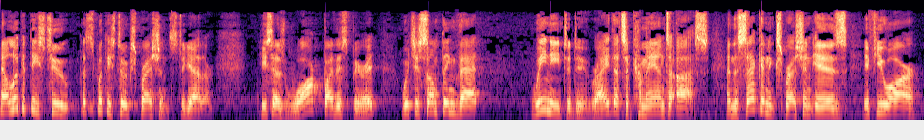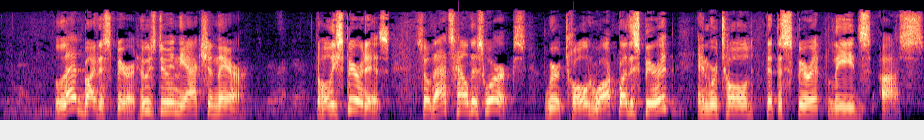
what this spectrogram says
Now look at these two, let's put these two expressions together. He says, walk by the Spirit, which is something that we need to do, right? That's a command to us. And the second expression is, if you are led by the Spirit, who's doing the action there? The Holy Spirit is. So that's how this works. We're told, walk by the Spirit, and we're told that the Spirit leads us.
